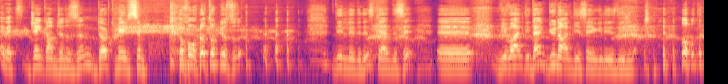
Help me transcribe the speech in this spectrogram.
Evet, Cenk amcanızın dört mevsim oratoryosunu dinlediniz. Kendisi e, Vivaldi'den Günaldi sevgili izleyiciler. Oldu.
